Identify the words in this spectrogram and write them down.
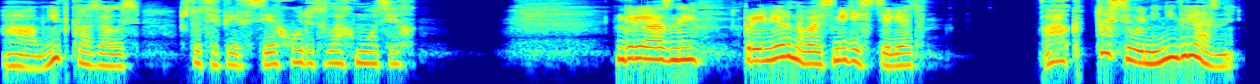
А мне казалось, что теперь все ходят в лохмотьях». Грязный, примерно 80 лет. А кто сегодня не грязный?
